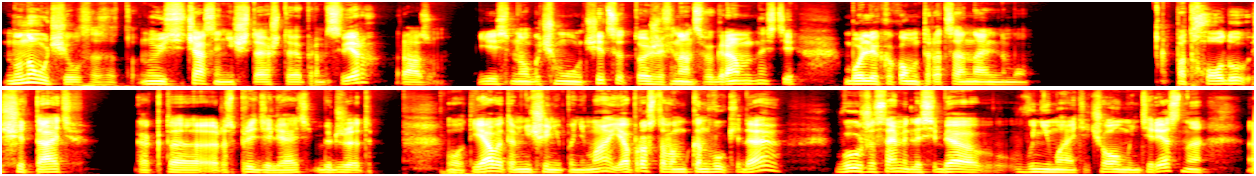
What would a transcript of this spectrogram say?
ну, научился зато. Ну, и сейчас я не считаю, что я прям сверх разум. Есть много чему учиться, той же финансовой грамотности, более какому-то рациональному подходу, считать, как-то распределять бюджеты. Вот, я в этом ничего не понимаю, я просто вам канву кидаю, вы уже сами для себя вынимаете, что вам интересно, э,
